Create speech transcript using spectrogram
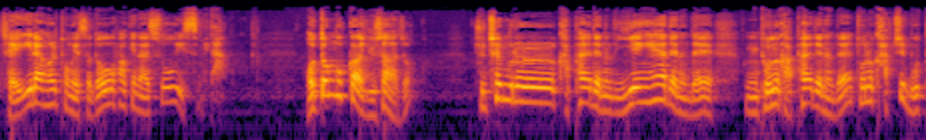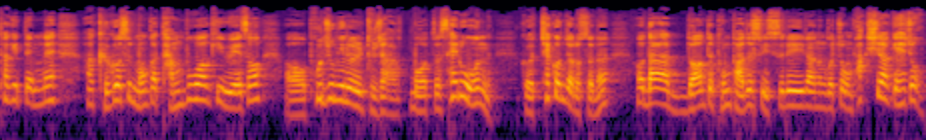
제1항을 통해서도 확인할 수 있습니다. 어떤 것과 유사하죠? 주채무를 갚아야 되는데 이행해야 되는데 음, 돈을 갚아야 되는데 돈을 갚지 못하기 때문에 아, 그것을 뭔가 담보하기 위해서 어, 보증인을 두자 뭐 어떤 새로운 그 채권자로서는 어, 나 너한테 돈 받을 수 있으리라는 거 좀 확실하게 해줘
